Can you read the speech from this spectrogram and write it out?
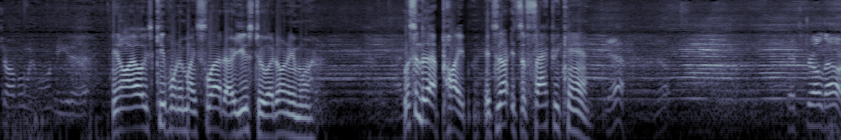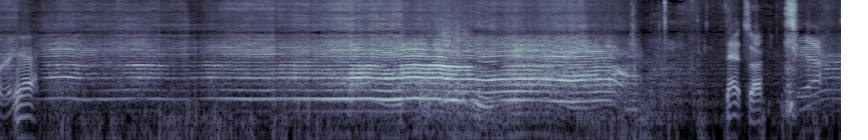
shovel, we won't need it. You know, I always keep one in my sled. I used to, I don't anymore. Listen to that pipe. It's not, it's a factory can. Yeah. Yep. It's drilled out, right? Yeah. That sucked. Yeah.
